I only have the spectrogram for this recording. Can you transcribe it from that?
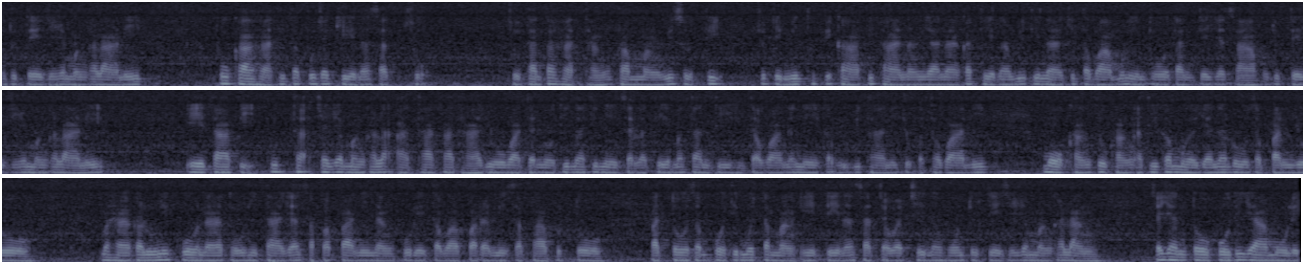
ปุตุเตชยมังคลานิผู้คาหาทิตพุจเกนะสัตสุสุทันตหัตถังพรมังวิสุทธิจุติมิทุพิกาพิธานังยานากเทนะวิตินาจิตวามุนินโทตันเตยสาปุตุเตชยมังคลานิ เอตาปิพุทธชยมังคละอัฏฐาคาถาโยวาจโนทินาทิเนสรเตมตันตีหิตวานเนกวิวิธานิจุปัทวานิโมขังสุขังอธิกเมยานโรสปัญโย มหากรุณิโกนาโถหิตายะสัพพปานินังภูเรตวาปรมีสภาพุตโต ปัตโตสัมโพธิมุตตมังเอเตนะสัจวัชชินโหนตุเตชยมังคลังชยันโตโพธิยามูเล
